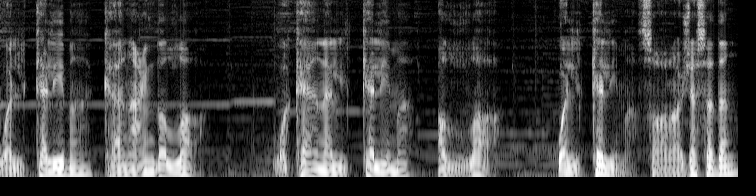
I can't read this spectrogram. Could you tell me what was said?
والكلمة كان عند الله وكان الكلمة الله والكلمة صار جسدا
